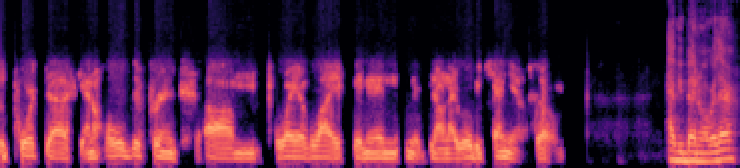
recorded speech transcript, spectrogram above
support desk and a whole different um, way of life than in you know Nairobi, Kenya. So, have you been over there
